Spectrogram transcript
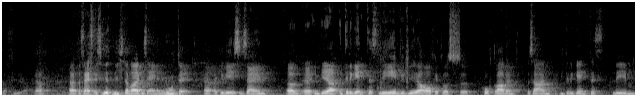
dafür. Das heißt, es wird nicht einmal diese eine Minute gewesen sein, in der intelligentes Leben, wie wir ja auch etwas hochtrabend sagen, intelligentes Leben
